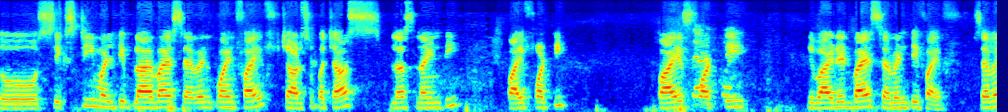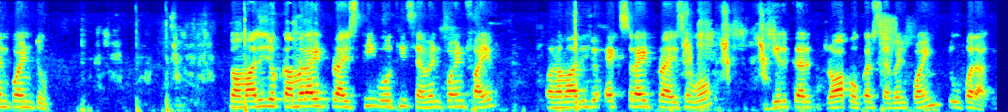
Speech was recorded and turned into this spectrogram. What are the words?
तो 60 multiply by 7.5 450 plus 90 540 540 divided by 75 7.2 तो हमारी जो कम राइट प्राइस थी, वो थी 7.5 और हमारी जो एक्स राइट प्राइस है, वो गिर कर ड्रॉप होकर 7.2 पर आ गई।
